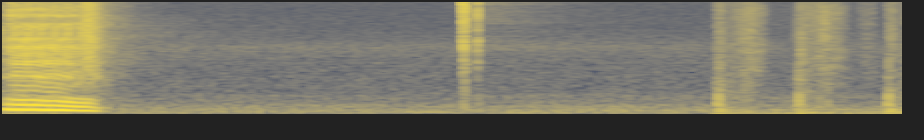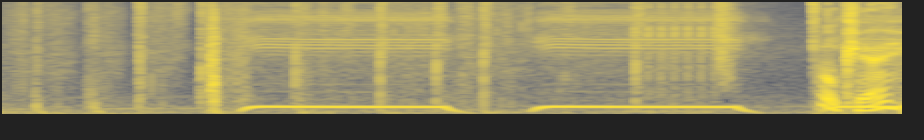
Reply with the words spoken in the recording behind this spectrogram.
Hmm. Okay.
